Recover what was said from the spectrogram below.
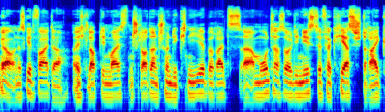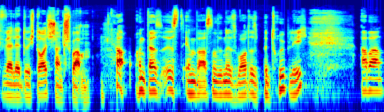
Ja, und es geht weiter. Ich glaube, den meisten schlottern schon die Knie. Bereits äh, am Montag soll die nächste Verkehrsstreikwelle durch Deutschland schwappen. Ja, und das ist im wahrsten Sinne des Wortes betrüblich. Aber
